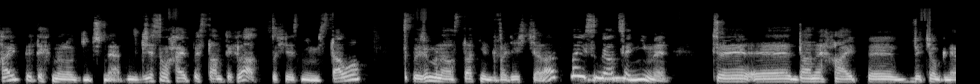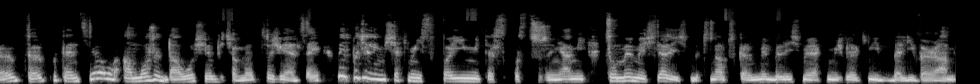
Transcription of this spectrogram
hypy technologiczne. Gdzie są hypy z tamtych lat? Co się z nimi stało? Spojrzymy na ostatnie 20 lat, no i sobie ocenimy, czy e, dane hype wyciągnęły cały potencjał, a może dało się wyciągnąć coś więcej. No i podzielimy się jakimiś swoimi też spostrzeżeniami, co my myśleliśmy, czy na przykład my byliśmy jakimiś wielkimi believerami.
